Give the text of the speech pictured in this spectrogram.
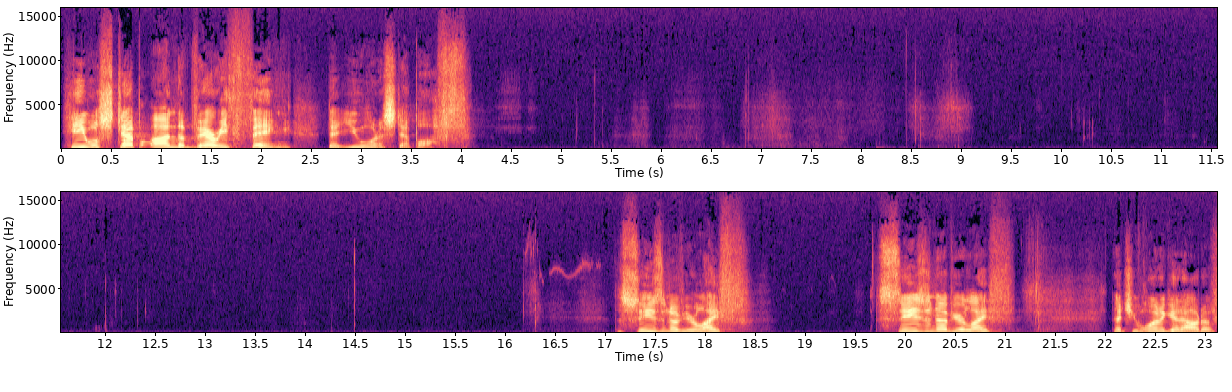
he will step on the very thing that you want to step off. The season of your life, season of your life that you want to get out of,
